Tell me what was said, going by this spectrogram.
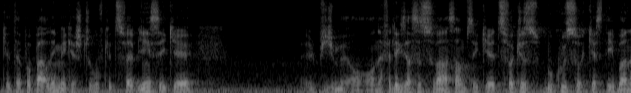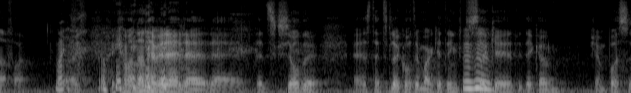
tu n'as pas parlé, mais que je trouve que tu fais bien, c'est que puis on a fait l'exercice souvent ensemble, c'est que tu focuses beaucoup sur ce que c'était bonne à faire. Oui. Ouais. on avait la, discussion de. Euh, c'était tout le côté marketing, puis tout ça, mm-hmm. que tu étais comme j'aime pas ça.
